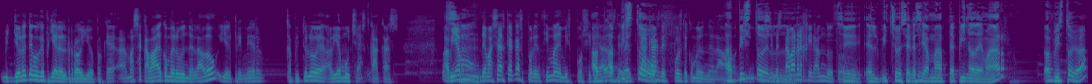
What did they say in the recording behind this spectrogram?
Yo le tengo que pillar el rollo, porque además acababa de comerme un helado y el primer capítulo había muchas cacas. Había Sí. demasiadas cacas por encima de mis posibilidades ¿Has de visto- ver cacas después de comer un helado. ¿Has Y- visto y se me estaba regirando todo. Sí, el bicho ese que se llama Pepino de Mar. ¿Lo has visto ya?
